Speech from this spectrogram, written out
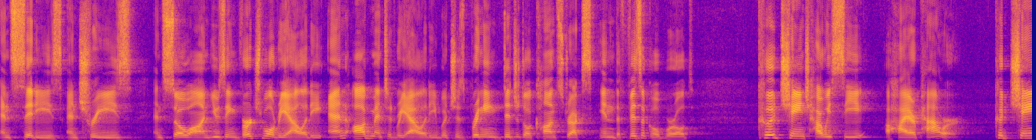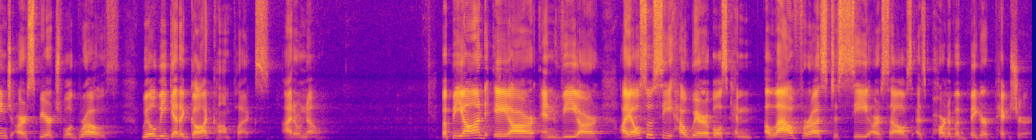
and cities and trees and so on using virtual reality and augmented reality, which is bringing digital constructs in the physical world, could change how we see a higher power, could change our spiritual growth. Will we get a God complex? I don't know. But beyond AR and VR, I also see how wearables can allow for us to see ourselves as part of a bigger picture.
